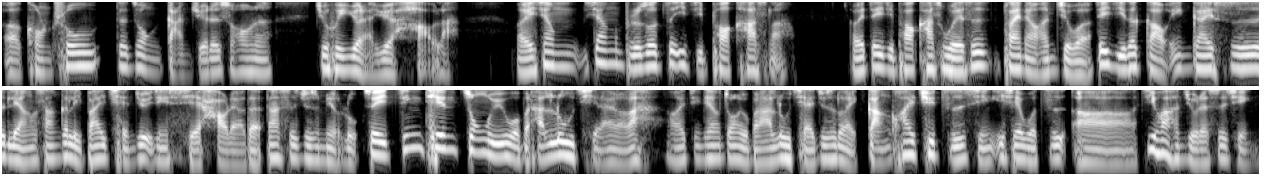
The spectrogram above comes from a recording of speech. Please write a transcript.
呃 control 的这种感觉的时候呢，就会越来越好啦。哎，像像比如说这一集 podcast 啦，哎，这一集 podcast 我也是 plan 了很久啊。这一集的稿应该是两三个礼拜前就已经写好了的，但是就是没有录。所以今天终于我把它录起来了啦。哎，今天终于把它录起来，就是来赶快去执行一些我自啊、计划很久的事情。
